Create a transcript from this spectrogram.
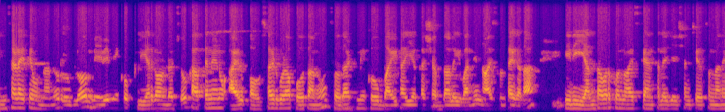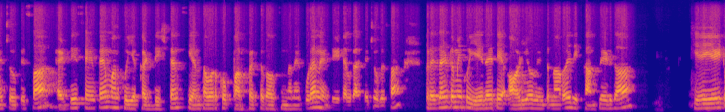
ఇన్సైడ్ అయితే ఉన్నాను. రూమ్లో మేబీ మీకు క్లియర్గా ఉండొచ్చు. కాకపోతే నేను అవుట్ సైడ్ కూడా పోతాను. సో దట్ మీకు బయట ఈ యొక్క శబ్దాలు ఇవన్నీ నాయిస్ ఉంటాయి కదా. ఇది ఎంతవరకు నాయిస్ క్యాన్సలైజేషన్ చేస్తుందనే చూపిస్తా. అట్ ది సేమ్ టైం మనకు ఈ యొక్క డిస్టెన్స్ ఎంతవరకు పర్ఫెక్ట్గా అవుతుందనే కూడా నేను డీటెయిల్గా అయితే చూపిస్తా. ప్రెసెంట్ మీకు ఏదైతే ఆడియో వింటున్నారో ఇది కంప్లీట్గా కే ఎయిట్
